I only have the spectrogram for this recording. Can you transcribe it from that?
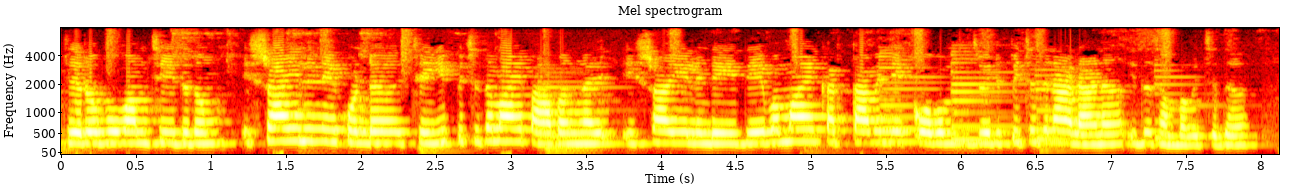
ജെറോബോവാം ചെയ്തതും ഇസ്രായേലിനെ കൊണ്ട് ചെയ്യിപ്പിച്ചതുമായ പാപങ്ങൾ ഇസ്രായേലിന്റെ ദൈവമായ കർത്താവിന്റെ കോപം ജ്വലിപ്പിച്ചതിനാലാണ് ഇത് സംഭവിച്ചത്.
